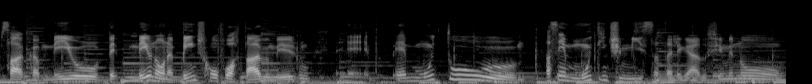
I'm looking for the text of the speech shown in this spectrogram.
saca, meio. Meio não, né? Bem desconfortável mesmo. É, é muito. Assim, é muito intimista, tá ligado? O filme não,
